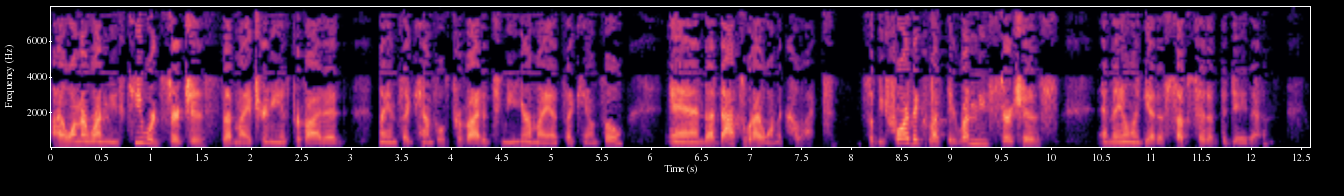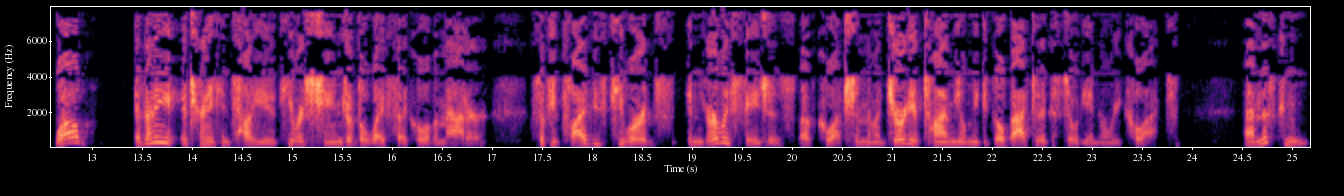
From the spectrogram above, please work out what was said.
I want to run these keyword searches that my attorney has provided, my inside counsel has provided to me or my inside counsel, and uh, that's what I want to collect. So before they collect, they run these searches, and they only get a subset of the data. Well, as any attorney can tell you, keywords change over the life cycle of a matter. So if you apply these keywords in the early stages of collection, the majority of time you'll need to go back to the custodian and recollect. And this can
